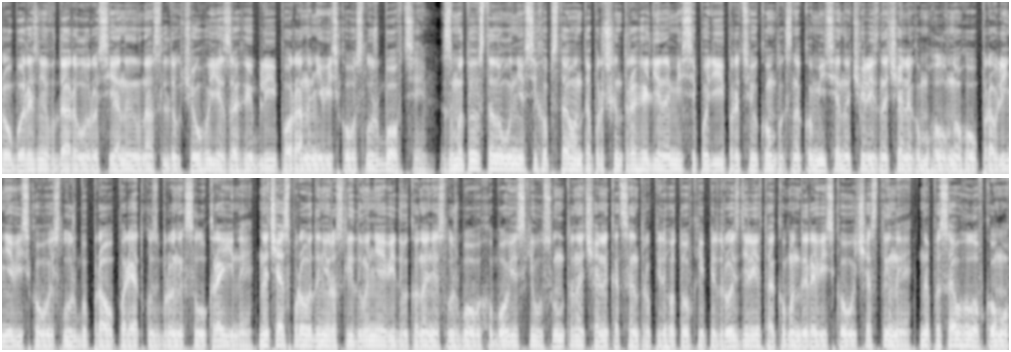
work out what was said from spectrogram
1 березня вдарили росіяни, внаслідок чого є загиблі і поранені військовослужбовці. З метою встановлення всіх обставин та причин трагедії на місці події працює комплексна комісія на чолі з начальником головного управління військової служби правопорядку збройних сил України. На час проведення розслідування від виконання службових обов'язків усунути начальника центру підготовки підрозділів та командира військової частини, написав головком у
